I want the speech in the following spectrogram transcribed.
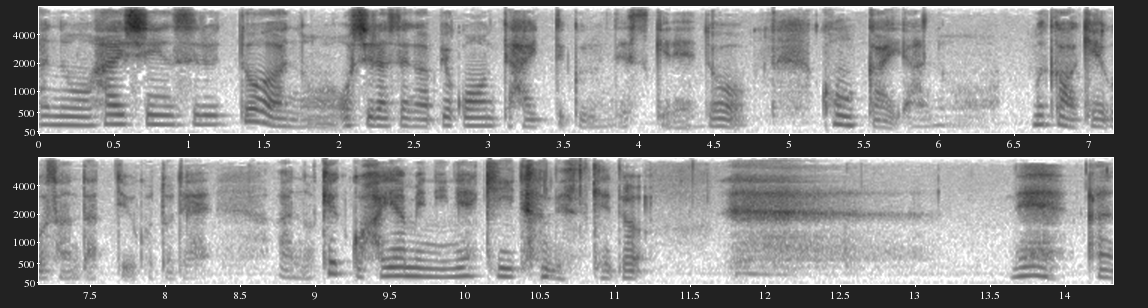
あの配信するとあのお知らせがぴょこんって入ってくるんですけれど今回あの向川圭吾さんだっていうことであの結構早めにね聞いたんですけど。ねあの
